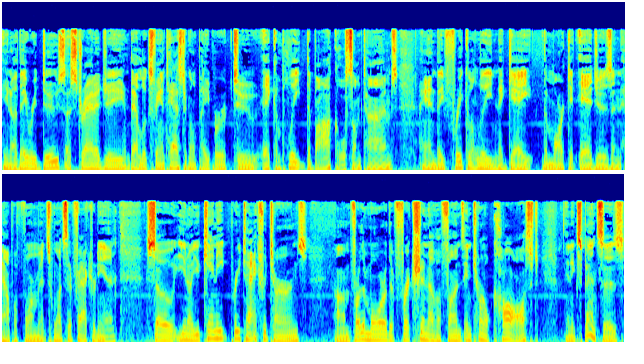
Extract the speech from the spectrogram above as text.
you know they reduce a strategy that looks fantastic on paper to a complete debacle sometimes and they frequently negate the market edges and outperformance once they're factored in so you know you can't eat pre-tax returns um, furthermore, the friction of a fund's internal cost and expenses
